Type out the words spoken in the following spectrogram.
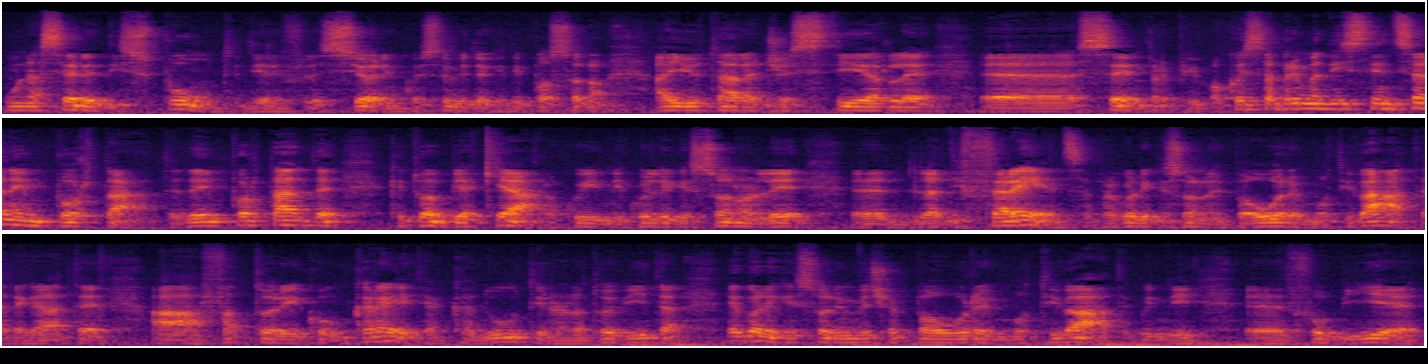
una serie di spunti, di riflessioni in questo video che ti possano aiutare a gestirle eh, sempre più. Ma questa prima distinzione è importante ed è importante che tu abbia chiaro quindi quelle che sono le, eh, la differenza tra quelle che sono le paure motivate legate a fattori concreti, accaduti nella tua vita e quelle che sono invece paure immotivate, quindi eh, fobie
